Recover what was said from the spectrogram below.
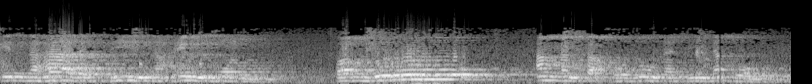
"Inna hadzal din ilmun." Fanzuru amman ta'khuduna dinakum.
